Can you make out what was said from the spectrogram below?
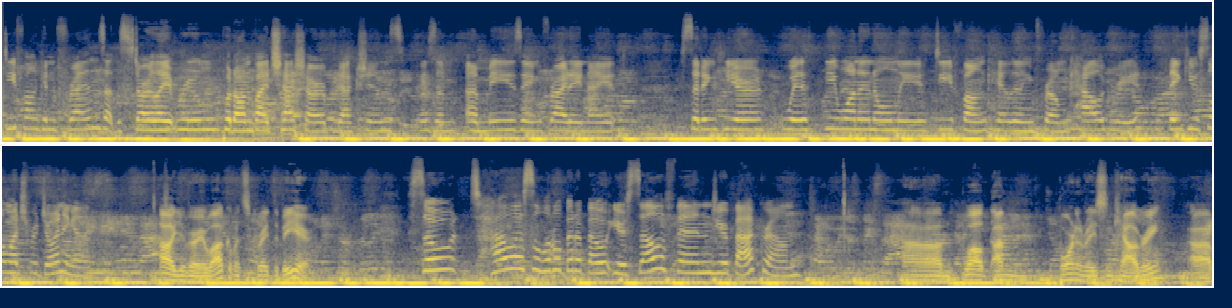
Defunk and Friends at the Starlight Room put on by Cheshire Productions. It is an amazing Friday night. Sitting here with the one and only Defunk hailing from Calgary. Thank you so much for joining us. Oh, you're very welcome. It's great to be here. So, tell us a little bit about yourself and your background. Um, well, I'm born and raised in Calgary, uh,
